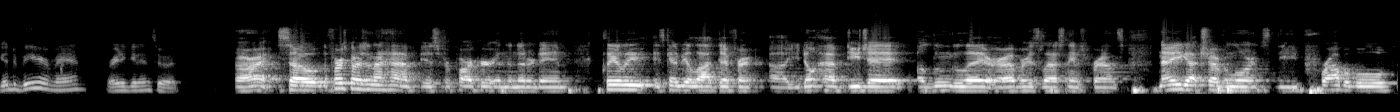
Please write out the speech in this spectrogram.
Good to be here, man. Ready to get into it. All right. So the first question I have is for Parker in the Notre Dame. Clearly, it's going to be a lot different. Uh, you don't have DJ Alungale or however his last name is pronounced. Now you got Trevor Lawrence, the probable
